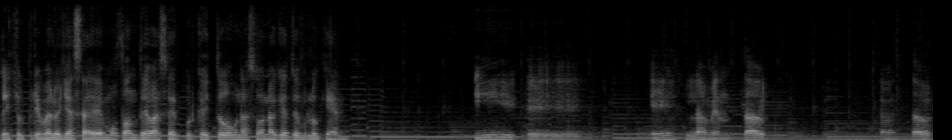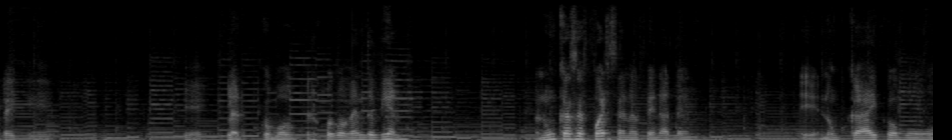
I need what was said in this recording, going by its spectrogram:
de hecho, el primero ya sabemos dónde va a ser porque hay toda una zona que te bloquean. Y eh, es lamentable. Lamentable que, claro, como el juego vende bien, nunca se esfuerzan al final. Eh, nunca hay como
